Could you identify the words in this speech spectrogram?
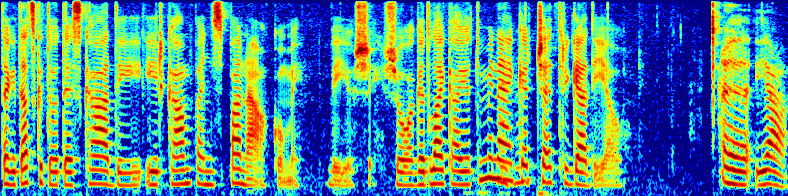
Tagad, skatoties, kādi ir kampaņas panākumi bijuši šogad laikā, jo tu minēji, mm -hmm. ka ir četri gadi jau. Uh, jā,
